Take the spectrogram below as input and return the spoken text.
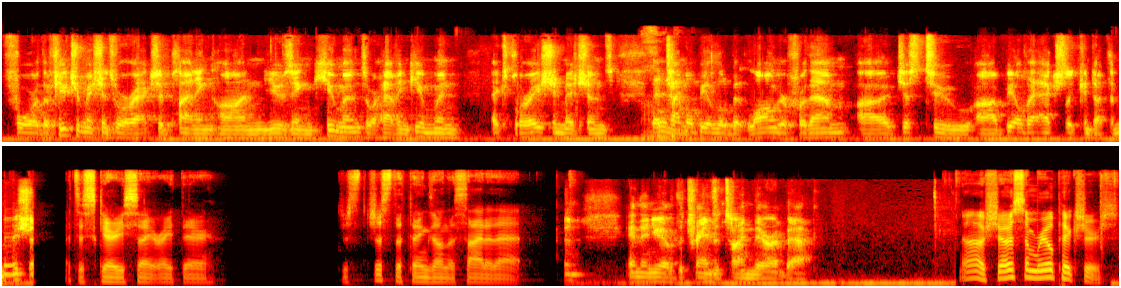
for the future missions, where we're actually planning on using humans or having human exploration missions. That time will be a little bit longer for them, uh, just to uh, be able to actually conduct the mission. That's a scary sight right there. Just just the things on the side of that. And then you have the transit time there and back. No, show us some real pictures.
